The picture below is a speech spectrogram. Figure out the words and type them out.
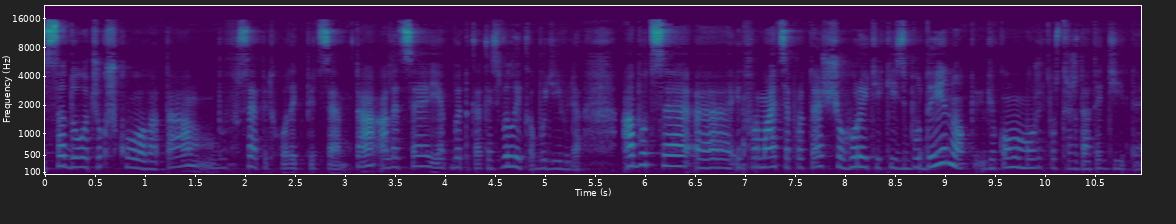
садочок, школа. Та? Все підходить під це. Та? Але це якби така якась велика будівля. Або це е, інформація про те, що горить якийсь будинок, в якому можуть постраждати діти.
